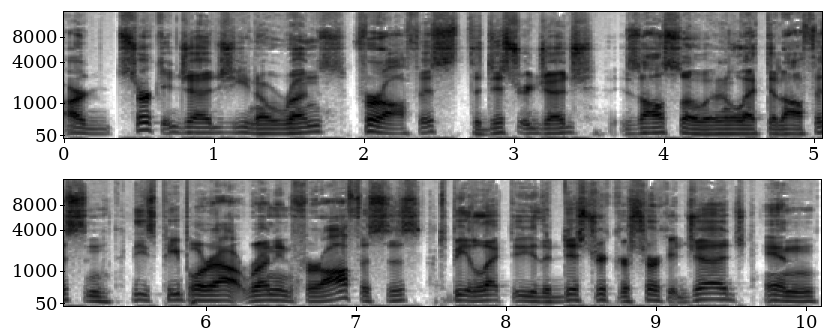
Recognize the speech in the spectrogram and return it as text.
our circuit judge, you know, runs for office. The district judge is also an elected office. And these people are out running for offices to be elected either district or circuit judge. And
